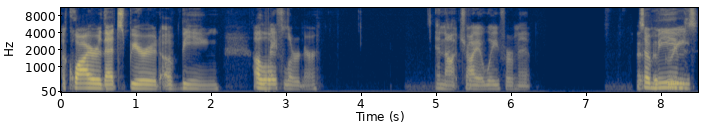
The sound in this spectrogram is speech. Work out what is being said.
acquire that spirit of being a life learner and not shy away from it. So Agreed. memes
